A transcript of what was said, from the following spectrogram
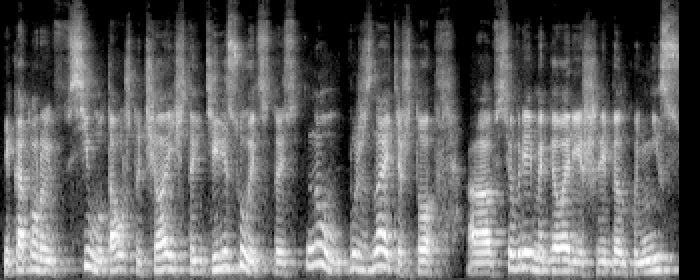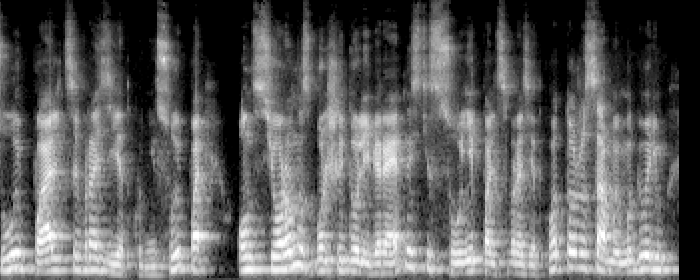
и которые в силу того, что человечество интересуется, то есть, ну, вы же знаете, что э, а, все время говоришь ребенку, не суй пальцы в розетку, не суй пальцы он все равно с большей долей вероятности сунет пальцы в розетку. Вот то же самое. Мы говорим,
